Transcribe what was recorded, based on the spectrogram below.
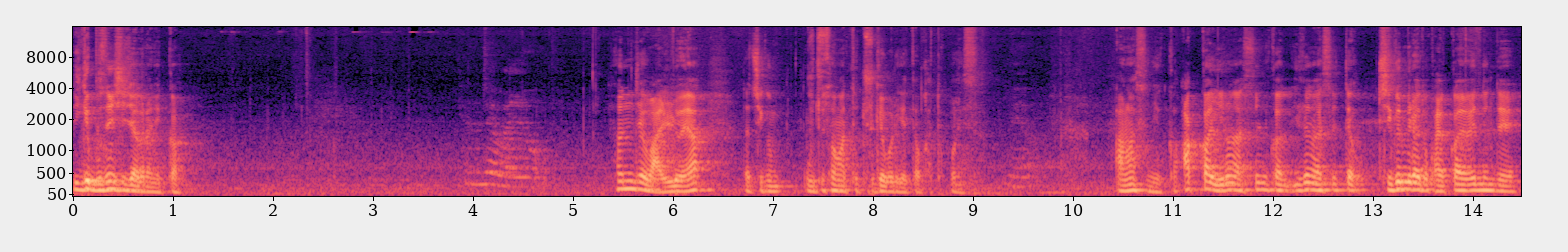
이게 무슨 시제 그러니까? 현재 완료 현재 완료야? 나 지금 우주성한테 죽여버리겠다고 카톡 보냈어. 왜요? 안 왔으니까. 아까 일어났으니까 일어났을 때 지금이라도 갈까요 했는데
